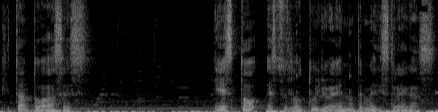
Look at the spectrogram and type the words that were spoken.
¿Qué tanto haces? Esto, esto es lo tuyo, eh, no te me distraigas.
